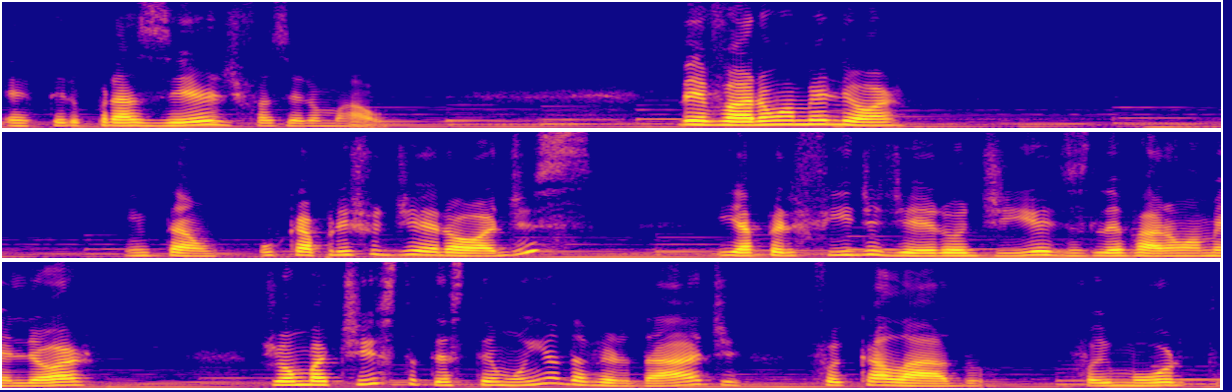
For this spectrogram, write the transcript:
É ter o prazer de fazer o mal levaram a melhor. Então, o capricho de Herodes e a perfídia de Herodíades levaram a melhor. João Batista, testemunha da verdade, foi calado, foi morto,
